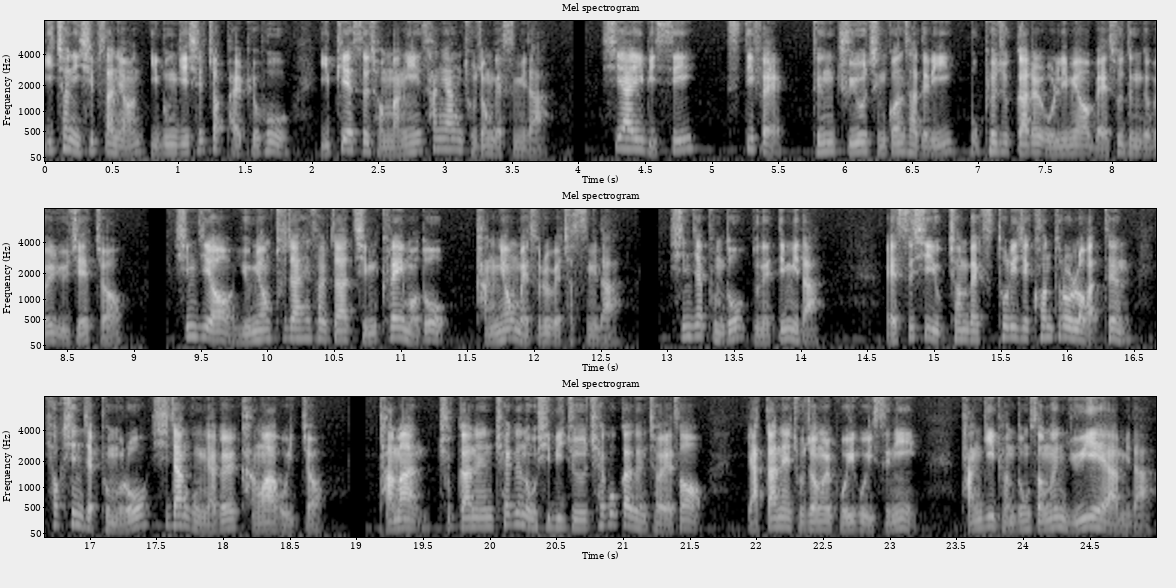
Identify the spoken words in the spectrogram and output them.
2024년 2분기 실적 발표 후 EPS 전망이 상향 조정됐습니다. CIBC, 스티펠 등 주요 증권사들이 목표 주가를 올리며 매수 등급을 유지했죠. 심지어 유명 투자 해설자 짐 크레이머도 강력 매수를 외쳤습니다. 신제품도 눈에 띕니다. SC6100 스토리지 컨트롤러 같은 혁신 제품으로 시장 공략을 강화하고 있죠. 다만 주가는 최근 52주 최고가 근처에서 약간의 조정을 보이고 있으니 단기 변동성은 유의해야 합니다.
